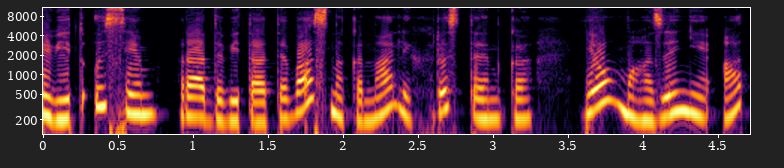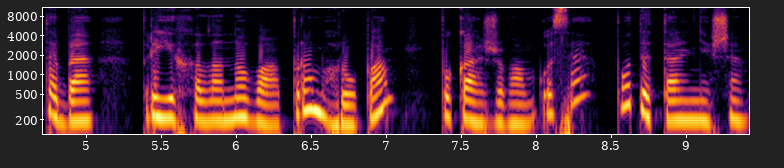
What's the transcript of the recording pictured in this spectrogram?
Привіт усім! Рада вітати вас на каналі Христинка. Я в магазині АТБ. Приїхала нова промгрупа. Покажу вам усе подетальніше.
